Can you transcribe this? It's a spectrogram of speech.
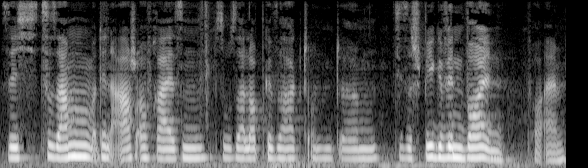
sich zusammen den Arsch aufreißen, so salopp gesagt, und ähm, dieses Spiel gewinnen wollen, vor allem.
